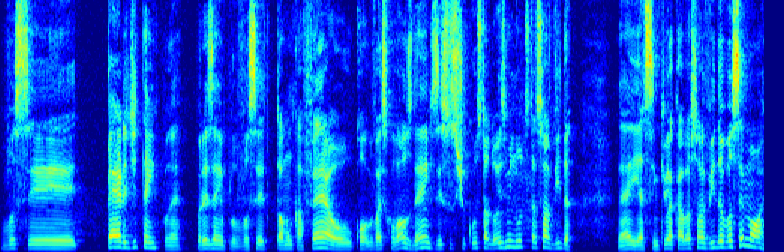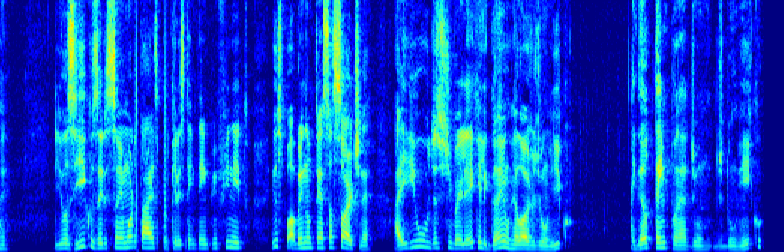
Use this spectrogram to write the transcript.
você perde tempo, né? Por exemplo, você toma um café ou vai escovar os dentes, isso te custa dois minutos da sua vida, né? E assim que acaba a sua vida, você morre. E os ricos, eles são imortais, porque eles têm tempo infinito. E os pobres não têm essa sorte, né? Aí o Justin Timberlake, ele ganha um relógio de um rico. Ele ganha o tempo, né, de um, de um rico.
